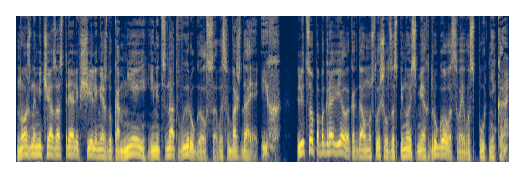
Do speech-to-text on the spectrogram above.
Ножны меча застряли в щели между камней, и меценат выругался, высвобождая их. Лицо побагровело, когда он услышал за спиной смех другого своего спутника.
